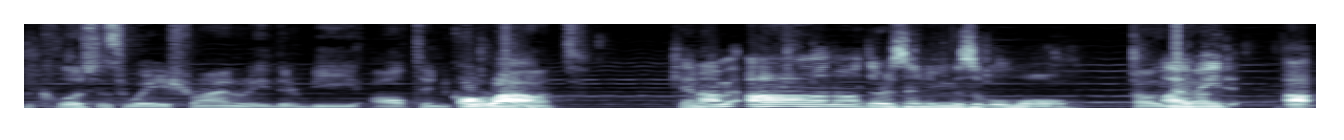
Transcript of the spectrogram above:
The closest way shrine would either be Alten Oh, wow. Can I? Oh no, there's an invisible wall. Oh, you I got- made. Uh,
